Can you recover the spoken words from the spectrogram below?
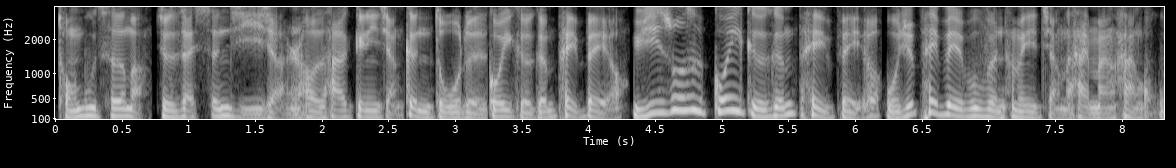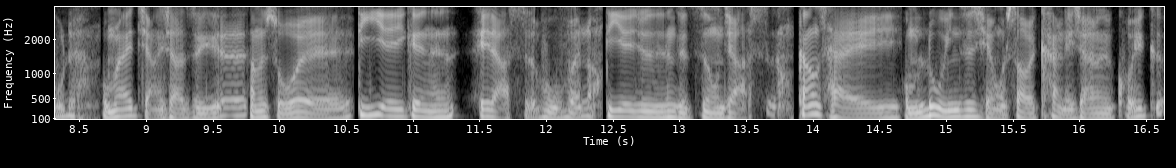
同步车嘛，就是再升级一下，然后他跟你讲更多的规格跟配备哦，与其说是规格跟配备哦，我觉得配备的部分他们也讲的还蛮含糊的。我们来讲一下这个他们所谓的 DA 跟 ADAS 的部分哦。DA 就是那个自动驾驶。刚才我们录音之前，我稍微看了一下那个规格。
